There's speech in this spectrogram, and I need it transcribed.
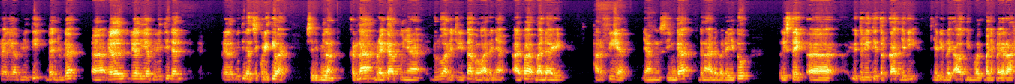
reliability dan juga uh, reliability dan reliability dan security lah bisa dibilang. Karena mereka punya dulu ada cerita bahwa adanya apa badai Harvey ya yang sehingga dengan ada badai itu listrik uh, utility terkat jadi jadi blackout di banyak daerah.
